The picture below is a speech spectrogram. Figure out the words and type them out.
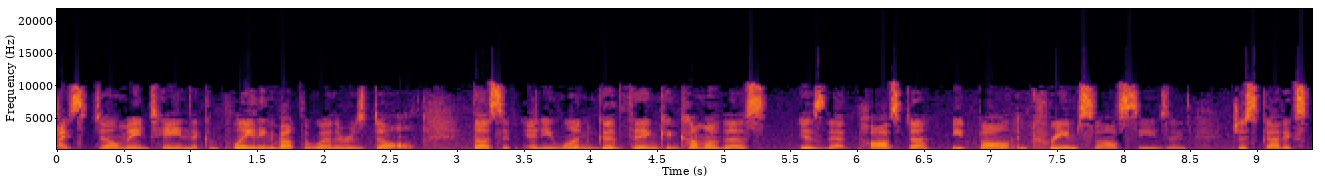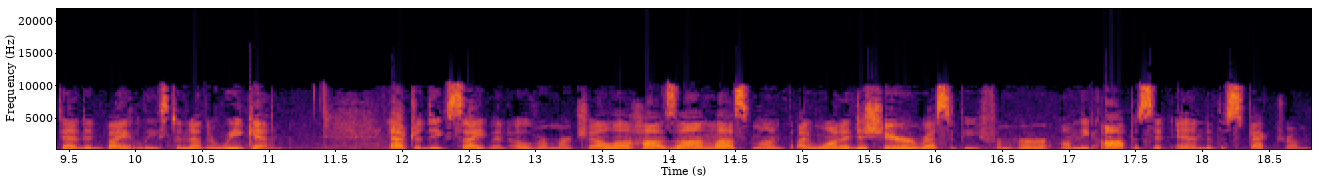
I still maintain that complaining about the weather is dull. Thus, if any one good thing can come of this, is that pasta, meatball, and cream sauce season just got extended by at least another weekend. After the excitement over Marcella Hazan last month, I wanted to share a recipe from her on the opposite end of the spectrum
